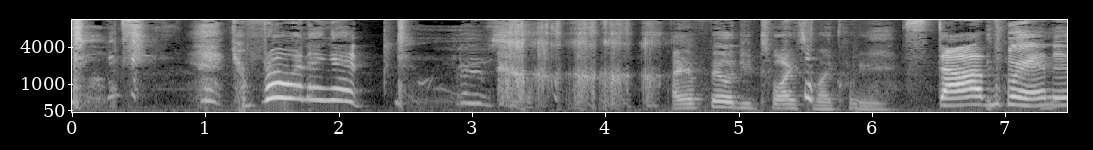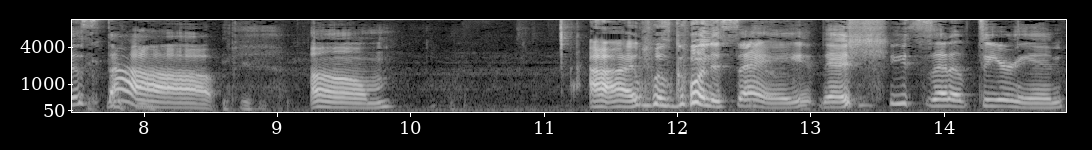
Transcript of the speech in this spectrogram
You're ruining it. I have failed you twice, my queen. Stop, Brandon. Stop. Um, I was going to say that she set up Tyrion,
